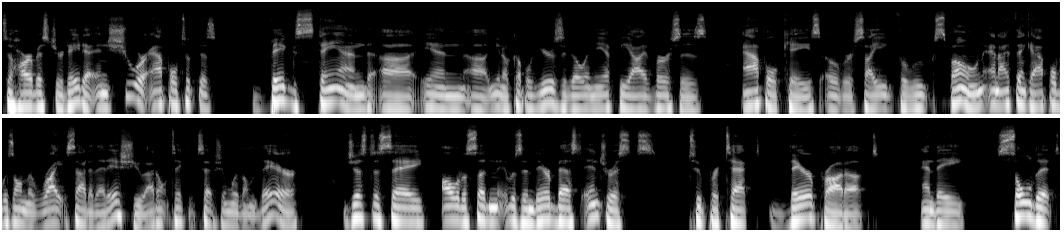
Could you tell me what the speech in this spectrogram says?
to harvest your data. And sure apple took this big stand uh, in uh, you know a couple years ago in the fbi versus apple case over syed farook's phone and i think apple was on the right side of that issue. I don't take exception with them there. Just to say all of a sudden it was in their best interests to protect their product and they sold it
